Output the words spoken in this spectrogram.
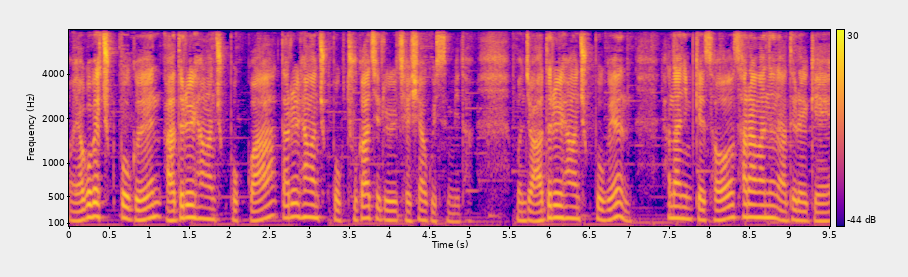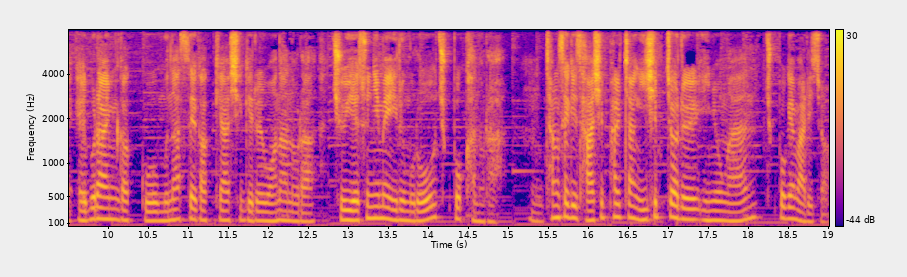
어, 야곱의 축복은 아들을 향한 축복과 딸을 향한 축복 두 가지를 제시하고 있습니다. 먼저 아들을 향한 축복은 하나님께서 사랑하는 아들에게 에브라임 같고 문하세 같게 하시기를 원하노라 주 예수님의 이름으로 축복하노라. 음, 창세기 48장 20절을 인용한 축복의 말이죠.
